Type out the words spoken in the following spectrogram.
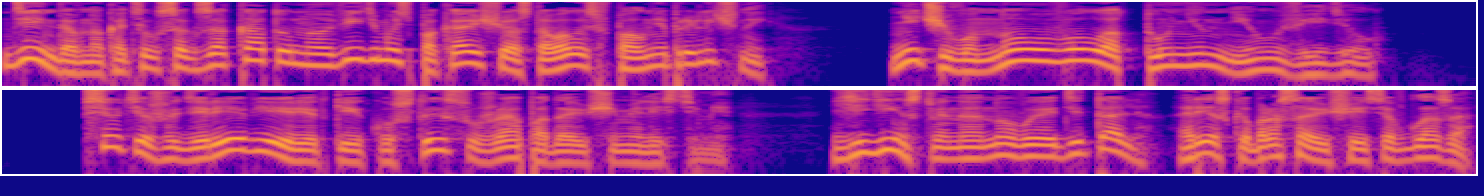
день давно катился к закату, но видимость пока еще оставалась вполне приличной. Ничего нового Латунин не увидел. Все те же деревья и редкие кусты с уже опадающими листьями. Единственная новая деталь, резко бросающаяся в глаза,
